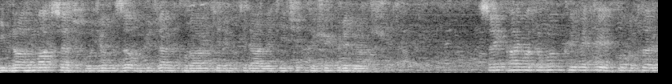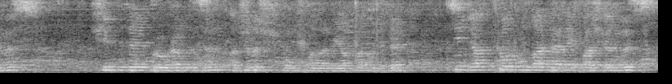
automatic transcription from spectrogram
İbrahim Akçar hocamıza bu güzel Kur'an-ı Kerim tilaveti için teşekkür ediyoruz. Sayın Kaymakamım, kıymetli konuklarımız, şimdi de programımızın açılış konuşmalarını yapmak üzere Sincan Çorumlular Dernek Başkanımız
